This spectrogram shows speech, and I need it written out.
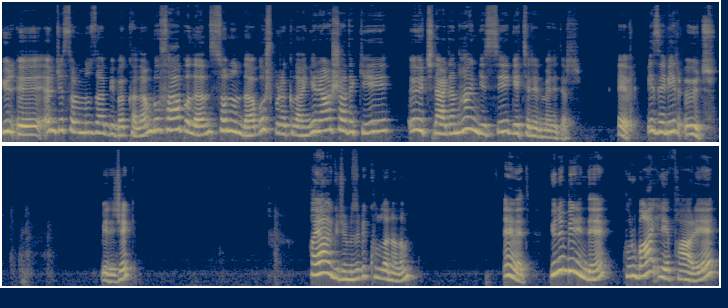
Gün, e, önce sorumuza bir bakalım. Bu fable'ın sonunda boş bırakılan yere aşağıdaki öğütlerden hangisi getirilmelidir? Evet, bize bir öğüt verecek. Hayal gücümüzü bir kullanalım. Evet, günün birinde kurbağa ile fare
